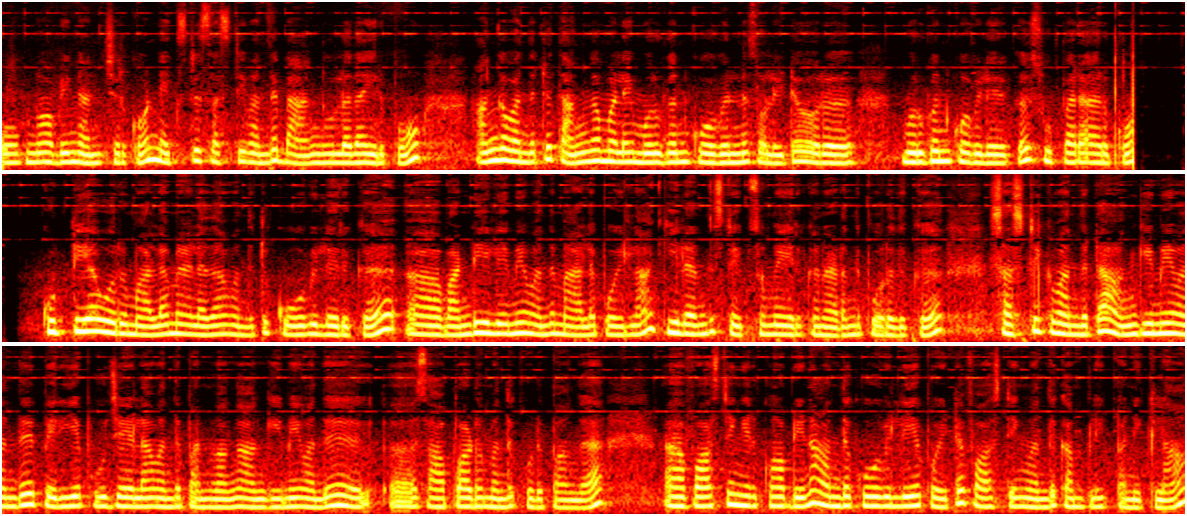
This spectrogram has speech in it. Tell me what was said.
போகணும் அப்படின்னு நினச்சிருக்கோம். நெக்ஸ்ட் சஷ்டி வந்து பெங்களூரில் தான் இருப்போம். அங்கே வந்துட்டு தங்கமலை முருகன் கோவில்னு சொல்லிட்டு ஒரு முருகன் கோவில் இருக்குது சூப்பராக இருக்கும். குட்டியாக ஒரு மலை மேலே தான் வந்துட்டு கோவில் இருக்குது வண்டியிலையுமே வந்து மேலே போயிடலாம். கீழேருந்து ஸ்டெப்ஸுமே இருக்குது நடந்து போகிறதுக்கு சஷ்டிக்கு வந்துட்டு அங்கேயுமே வந்து பெரிய பூஜையெல்லாம் வந்து பண்ணுவாங்க. அங்கேயுமே வந்து சாப்பாடும் வந்து கொடுப்பாங்க. ஃபாஸ்டிங் இருக்கும் அப்படின்னா அந்த கோவில்லையே போயிட்டு ஃபாஸ்டிங் வந்து கம்ப்ளீட் பண்ணிக்கலாம்.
